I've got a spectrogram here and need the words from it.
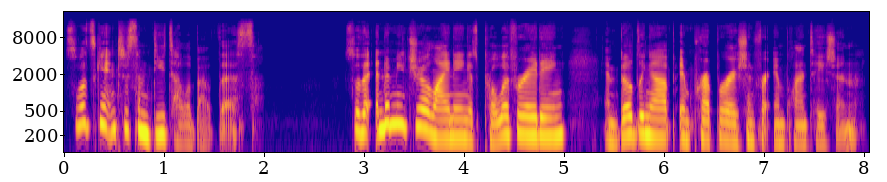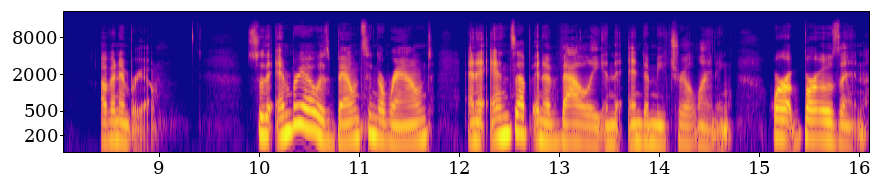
So let's get into some detail about this. So the endometrial lining is proliferating and building up in preparation for implantation of an embryo. So the embryo is bouncing around and it ends up in a valley in the endometrial lining where it burrows in,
